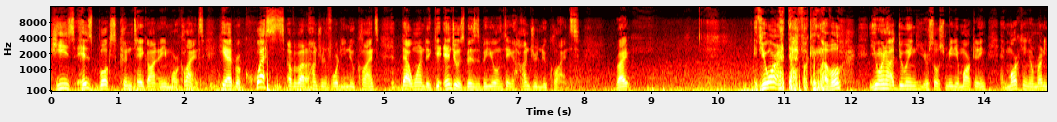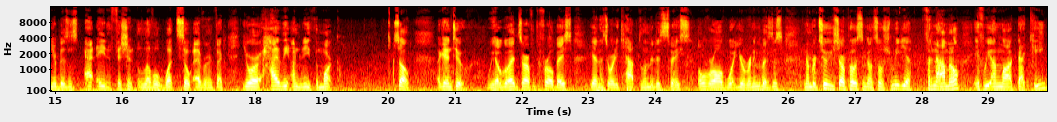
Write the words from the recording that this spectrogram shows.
he's his books couldn't take on any more clients. He had requests of about 140 new clients that wanted to get into his business, but you only take 100 new clients, right? If you aren't at that fucking level, you are not doing your social media marketing and marketing and running your business at an efficient level whatsoever. In fact, you are highly underneath the mark. So, again, too, we'll go ahead and start off with the referral base. Again, that's already capped, limited space overall of what you're running the business. Number two, you start posting on social media. Phenomenal if we unlock that key.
